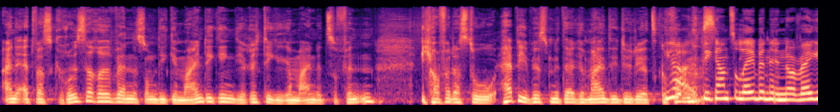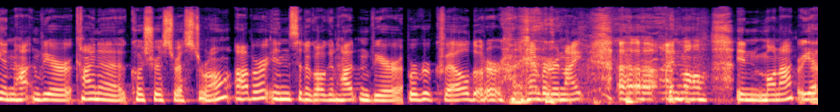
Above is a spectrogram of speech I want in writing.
eine etwas größere, wenn es um die Gemeinde ging, die richtige Gemeinde zu finden. Ich hoffe, dass du happy bist mit der Gemeinde, die du jetzt gefunden Ja, hast. die ganze Leben in Norwegen hatten wir keine kosheres Restaurant, aber in Synagogen hatten wir Burger Quelled oder Hamburger Night äh, einmal im Monat. Ja, Ja.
